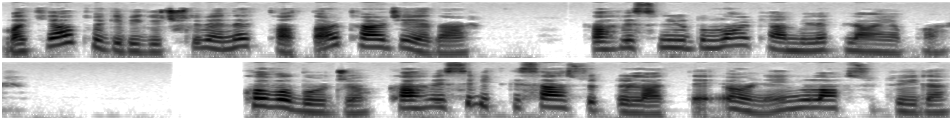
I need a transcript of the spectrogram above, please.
Macchiato gibi güçlü ve net tatlar tercih eder. Kahvesini yudumlarken bile plan yapar. Kova burcu, kahvesi bitkisel sütlü latte, örneğin yulaf sütüyle.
